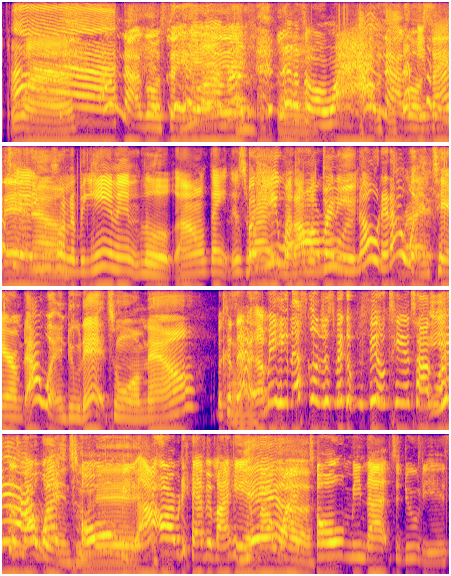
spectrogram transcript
I'm not gonna say that. Let us know why. I'm not gonna if say I that tell now. you from the beginning, look, I don't think this But right, he would but already do it. know that I wouldn't tear him. I wouldn't do that to him now. Because that, uh-huh. I mean, he, that's gonna just make him feel ten times worse. Yeah, Because I my wife told me, I already have in my head. Yeah. My wife told me not to do this,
